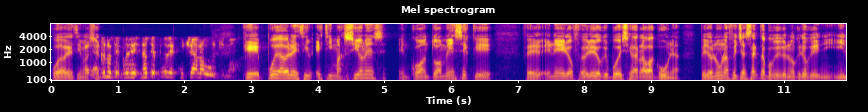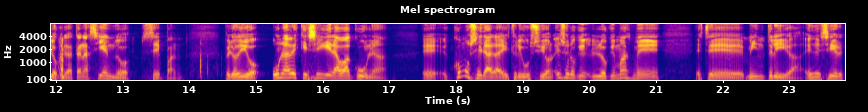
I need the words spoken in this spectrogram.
Puede haber estimaciones. Que no te, puede, no te puede escuchar lo último. Que puede haber estimaciones en cuanto a meses que enero, febrero que puede llegar la vacuna, pero no una fecha exacta porque no creo que ni, ni los que la están haciendo sepan. Pero digo, una vez que llegue la vacuna, eh, ¿cómo será la distribución? Eso es lo que, lo que más me, este, me intriga. Es decir,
